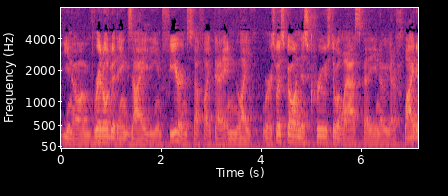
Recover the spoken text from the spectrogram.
you know I'm riddled with anxiety and fear and stuff like that, and like we're supposed to go on this cruise to Alaska. You know, you got to fly to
